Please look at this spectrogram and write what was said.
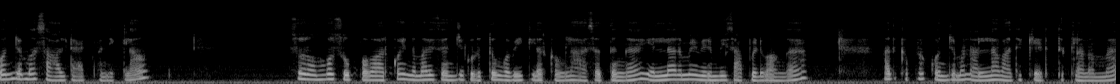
கொஞ்சமாக சால்ட் ஆட் பண்ணிக்கலாம். ஸோ ரொம்ப சூப்பராக இருக்கும். இந்த மாதிரி செஞ்சு கொடுத்து உங்கள் வீட்டில் இருக்கவங்கள அசத்துங்க. எல்லாருமே விரும்பி சாப்பிடுவாங்க. அதுக்கப்புறம் கொஞ்சமாக நல்லா வதக்கி எடுத்துக்கலாம் நம்ம.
